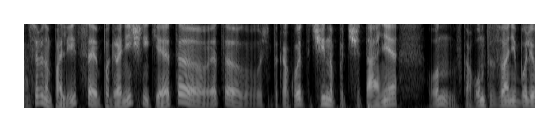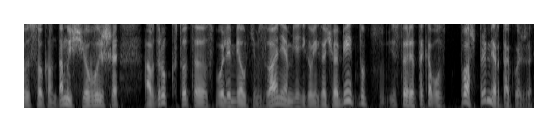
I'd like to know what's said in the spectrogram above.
особенно полиция, пограничники, это, это в общем-то, какое-то чиноподчитание. Он в каком-то звании более высоком, там еще выше. А вдруг кто-то с более мелким званием, я никого не хочу обидеть, ну, история такая, вот ваш пример такой же.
